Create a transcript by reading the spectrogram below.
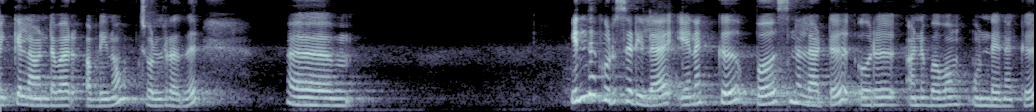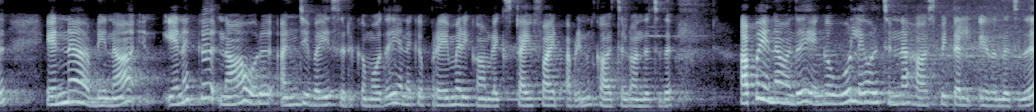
மிக்கேல் ஆண்டவர் அப்படின்னும் சொல்கிறது இந்த குருசடியில் எனக்கு பர்சனலாட்டு ஒரு அனுபவம் உண்டு எனக்கு. என்ன அப்படின்னா எனக்கு நான் ஒரு அஞ்சு வயசு இருக்கும்போது எனக்கு பிரைமரி காம்ப்ளெக்ஸ் டைஃபாய்டு அப்படின்னு காய்ச்சல் வந்துச்சுது. அப்போ என்ன வந்து எங்கள் ஊர்லேயே ஒரு சின்ன ஹாஸ்பிட்டல் இருந்துச்சு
